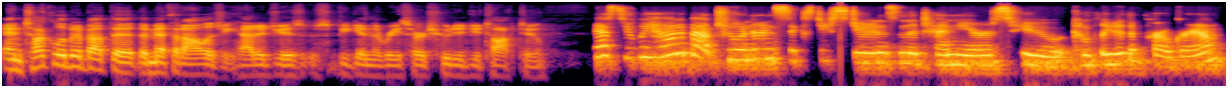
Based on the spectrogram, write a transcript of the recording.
And talk a little bit about the, the methodology. How did you begin the research? Who did you talk to? Yes, so we had about 260 students in the 10 years who completed the program.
